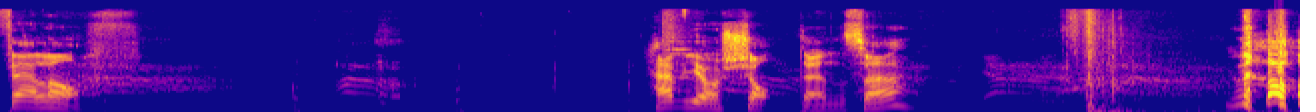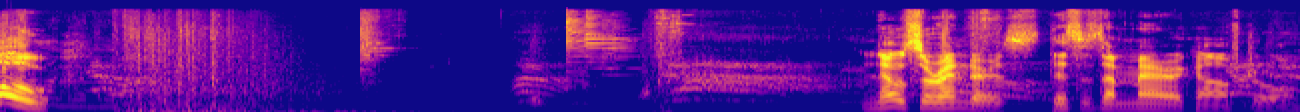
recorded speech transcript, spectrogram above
fell off. Have your shot then, sir. No! No surrenders. This is America after all.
